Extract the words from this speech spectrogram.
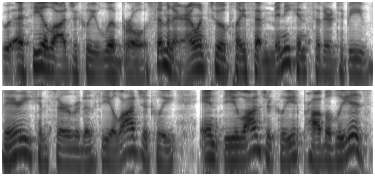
a theologically liberal seminary. I went to a place that many consider to be very conservative theologically, and theologically it probably is.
